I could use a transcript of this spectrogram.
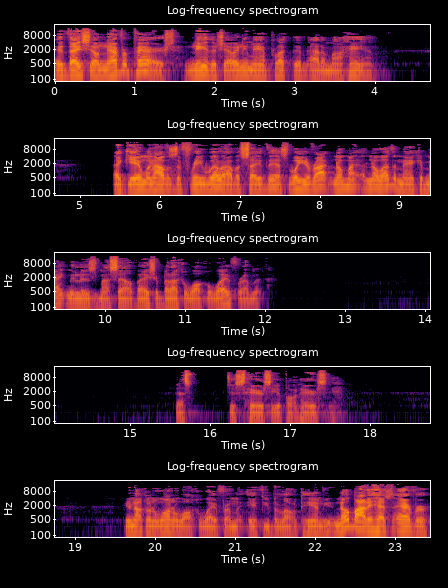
and they shall never perish, neither shall any man pluck them out of my hand. Again, when I was a free willer, I would say this Well, you're right, no, my, no other man can make me lose my salvation, but I can walk away from it. That's just heresy upon heresy. You're not going to want to walk away from it if you belong to Him. Nobody has ever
